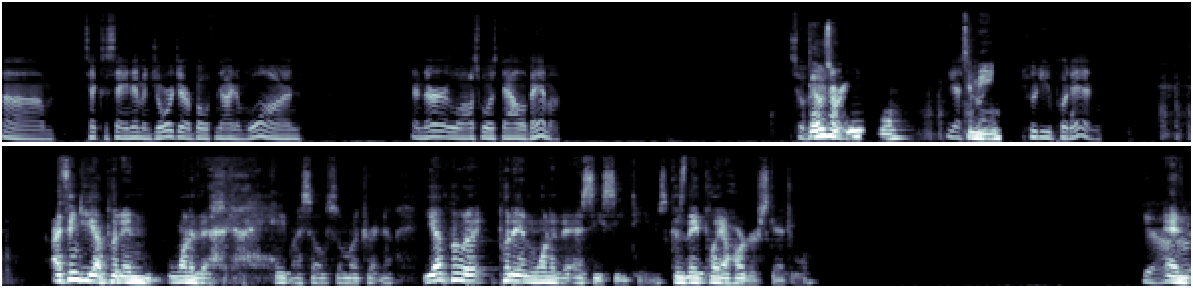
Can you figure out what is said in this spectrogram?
Um, Texas A&M and Georgia are both nine and one, and their loss was to Alabama. So those are equal yes, to who, me. Who do you put in? I think you got to put in one of the. I hate myself so much right now. You got to put put in one of the SEC teams because they play a harder schedule. Yeah, and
